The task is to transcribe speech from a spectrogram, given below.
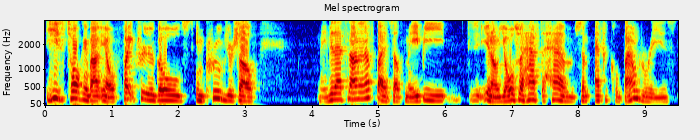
he's talking about, you know, fight for your goals, improve yourself. Maybe that's not enough by itself. Maybe, you know, you also have to have some ethical boundaries.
